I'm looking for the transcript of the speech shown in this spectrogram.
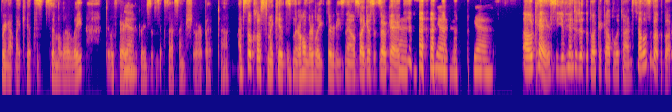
bring up my kids similarly with varying yeah. degrees of success, I'm sure. But uh, I'm still close to my kids, and they're all in their late 30s now, so I guess it's okay. yeah, yeah. Okay, so you've hinted at the book a couple of times. Tell us about the book.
